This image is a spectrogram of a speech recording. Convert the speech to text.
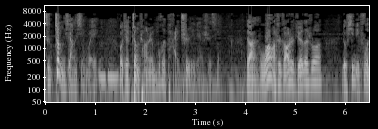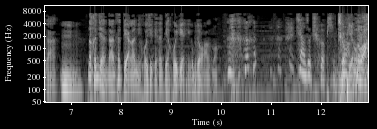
是正向行为。嗯哼，我觉得正常人不会排斥这件事情，对吧？王老师主要是觉得说有心理负担，嗯，那很简单，他点了，你回去给他点回点一个不就完了吗？这样就扯平了。扯平了吧？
